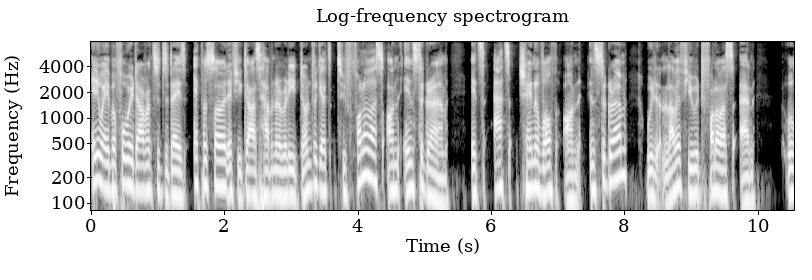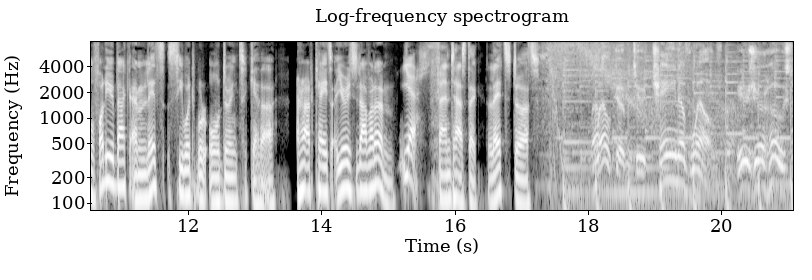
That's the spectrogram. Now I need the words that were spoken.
Anyway, before we dive into today's episode, if you guys haven't already, don't forget to follow us on Instagram. It's at Chain of Wealth on Instagram. We'd love if you would follow us and we'll follow you back and let's see what we're all doing together. All right, Kate, are you ready to dive right in? Yes. Fantastic. Let's do it. Welcome to Chain of Wealth. Here's your host,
